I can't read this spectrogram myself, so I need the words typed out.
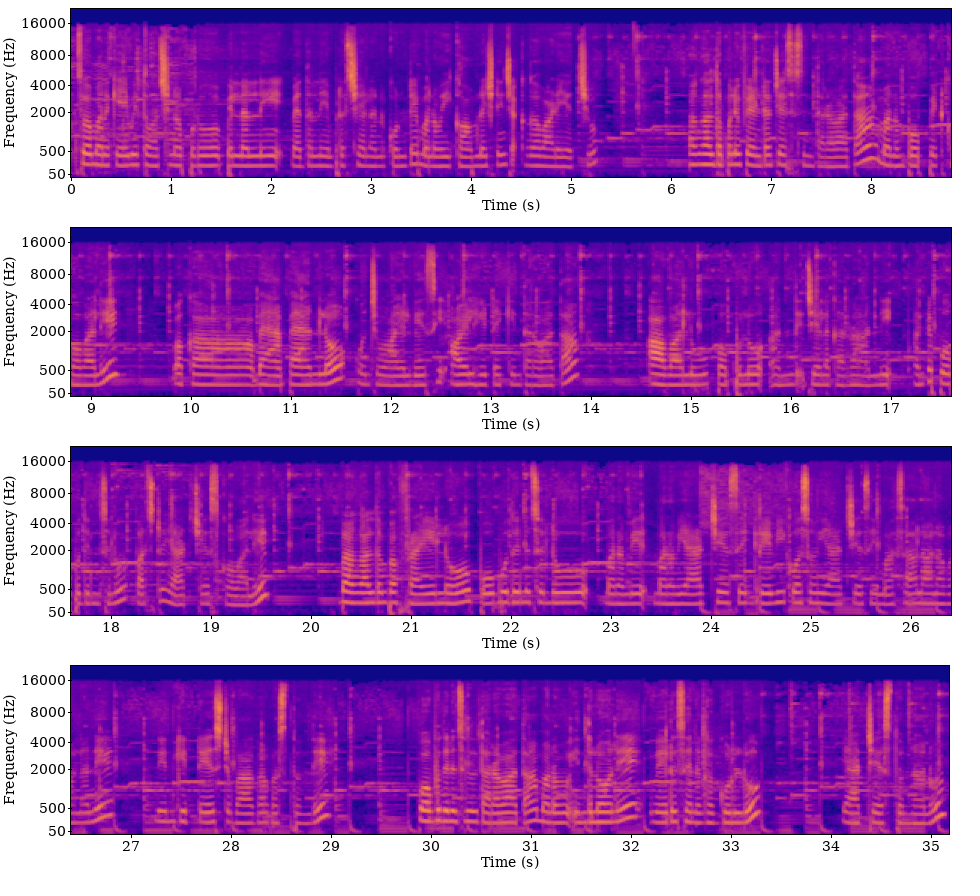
సో మనకేమి తోచినప్పుడు పిల్లల్ని పెద్దల్ని ఇంప్రెస్ చేయాలనుకుంటే మనం ఈ కాంబినేషన్ని చక్కగా వాడేయచ్చు. బంగాళదుంపని ఫిల్టర్ చేసేసిన తర్వాత మనం పోపు పెట్టుకోవాలి. ఒక బ్యా ప్యాన్లో కొంచెం ఆయిల్ వేసి ఆయిల్ హీట్ ఎక్కిన తర్వాత ఆవాలు పప్పులు అన్ని జీలకర్ర అన్ని అంటే పోపు దినుసులు ఫస్ట్ యాడ్ చేసుకోవాలి. బంగాళదుంప ఫ్రైలో పోపు దినుసులు మనం మనం యాడ్ చేసే గ్రేవీ కోసం యాడ్ చేసే మసాలాల వల్లనే దీనికి టేస్ట్ బాగా వస్తుంది. పోపు దినుసుల తర్వాత మనం ఇందులోనే వేరుశనగ గుళ్ళు యాడ్ చేస్తున్నాను.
